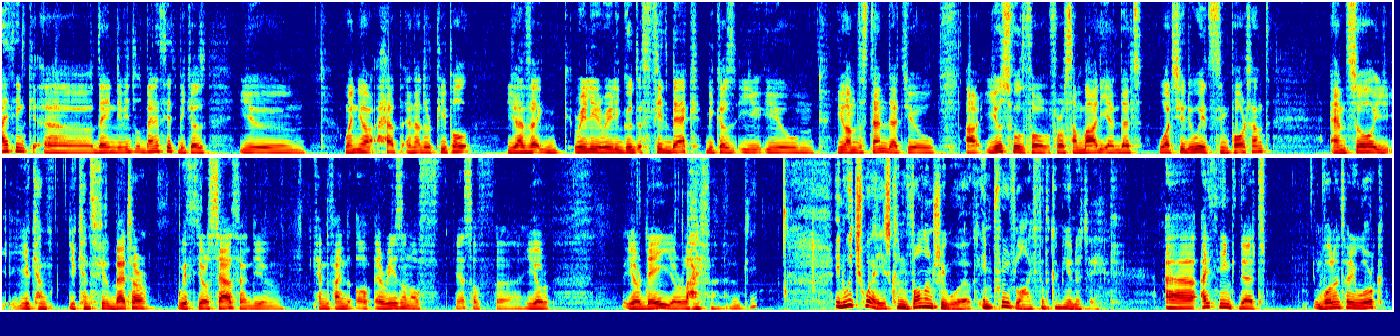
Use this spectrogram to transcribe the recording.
I think uh, the individual benefit because you when you help another people you have a really really good feedback because you you you understand that you are useful for for somebody and that what you do it's important. And so you, you can you can feel better with yourself and you can find a reason of yes of uh, your your day your life. Okay in which ways can voluntary work improve life for the community uh, I think that voluntary work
